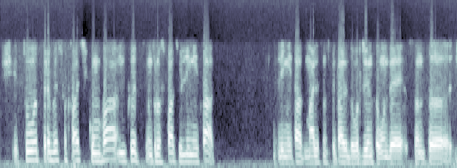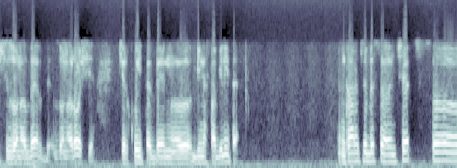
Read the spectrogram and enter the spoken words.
Și tu trebuie să faci cumva încât, într-un spațiu limitat, limitat, mai ales în spitale de urgență, unde sunt uh, și zonă verde, zonă roșie, circuite bine, uh, bine stabilite, în care trebuie să încerci să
